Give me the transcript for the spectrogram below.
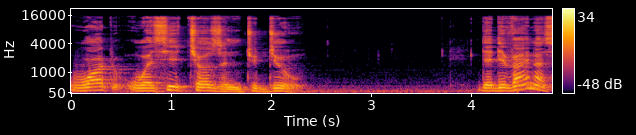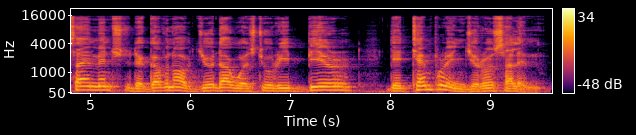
what was he chosen to do? The divine assignment to the governor of Judah was to rebuild the temple in Jerusalem.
